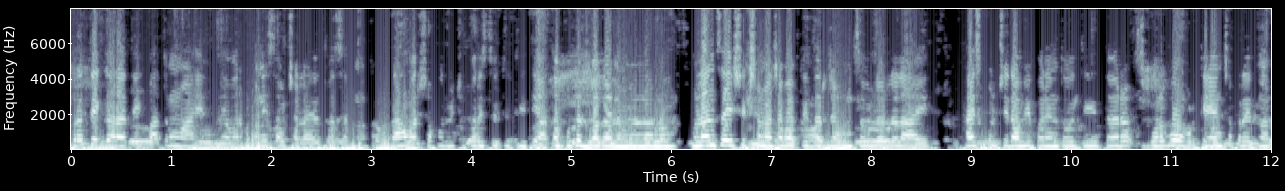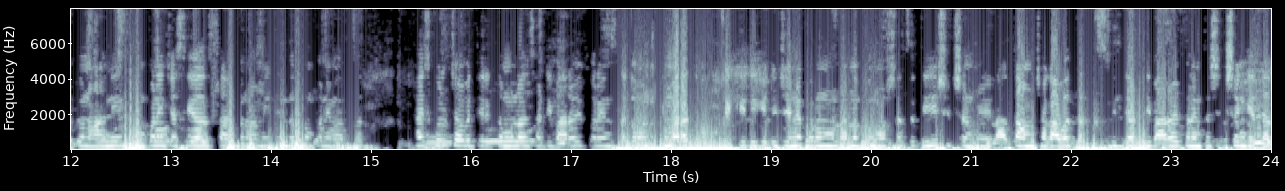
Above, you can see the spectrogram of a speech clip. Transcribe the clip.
प्रत्येक घरात एक बाथरूम आहे उघड्यावर कोणी शौचालयात बसत नव्हतं. दहा वर्षापूर्वीची परिस्थिती होती ती आता कुठेच बघायला मिळणार नाही. मुलांचाही शिक्षणाच्या बाबतीत दर्जा उंचवलेला आहे. हायस्कूलची दहावी पर्यंत होती तर गोरगो उडके यांच्या प्रयत्नातून आणि कंपनीच्या सीएसआरतून आम्ही जिंदल कंपनीमार्फत हायस्कूलच्या व्यतिरिक्त मुलांसाठी बारावी पर्यंत दोन इमारत केली गेली जेणेकरून मुलांना दोन वर्षाचं तेही शिक्षण मिळेल. आता आमच्या गावातच विद्यार्थी बारावी पर्यंत शिक्षण घेतात.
